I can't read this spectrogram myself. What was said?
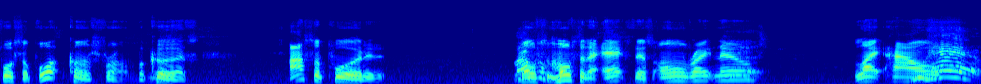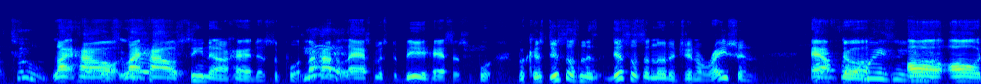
for support comes from because I supported most most of the acts that's on right now, like how you have too. like how on like how shit. Cena had that support, like how the last Mr. Bigg has that support, because this is this is another generation I'm after from Queens, New York. all all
